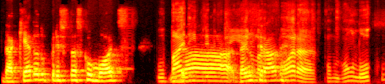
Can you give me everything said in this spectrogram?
da queda do preço das commodities. O Biden da, da entrada fora como igual um louco.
